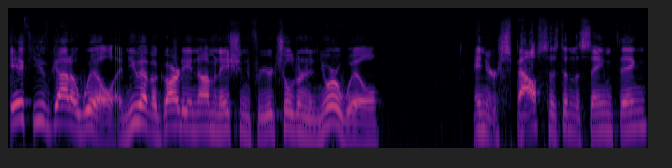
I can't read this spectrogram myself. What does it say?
if you've got a will and you have a guardian nomination for your children in your will, and your spouse has done the same thing,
